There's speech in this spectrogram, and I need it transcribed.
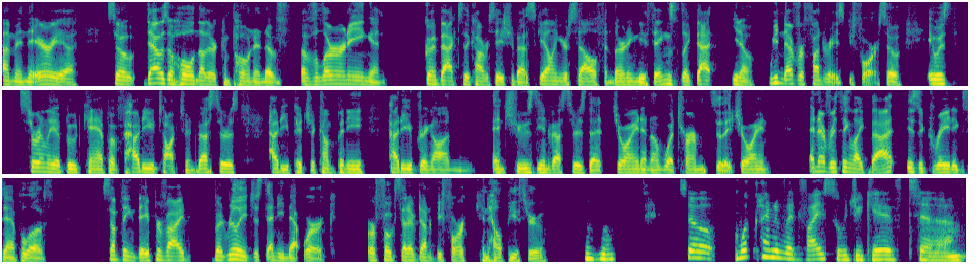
um, in the area. So that was a whole nother component of of learning and going back to the conversation about scaling yourself and learning new things like that you know we never fundraised before. So it was certainly a boot camp of how do you talk to investors? How do you pitch a company? How do you bring on and choose the investors that join and on what terms do they join and everything like that is a great example of something they provide but really just any network or folks that have done it before can help you through Mhm. So, what kind of advice would you give to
